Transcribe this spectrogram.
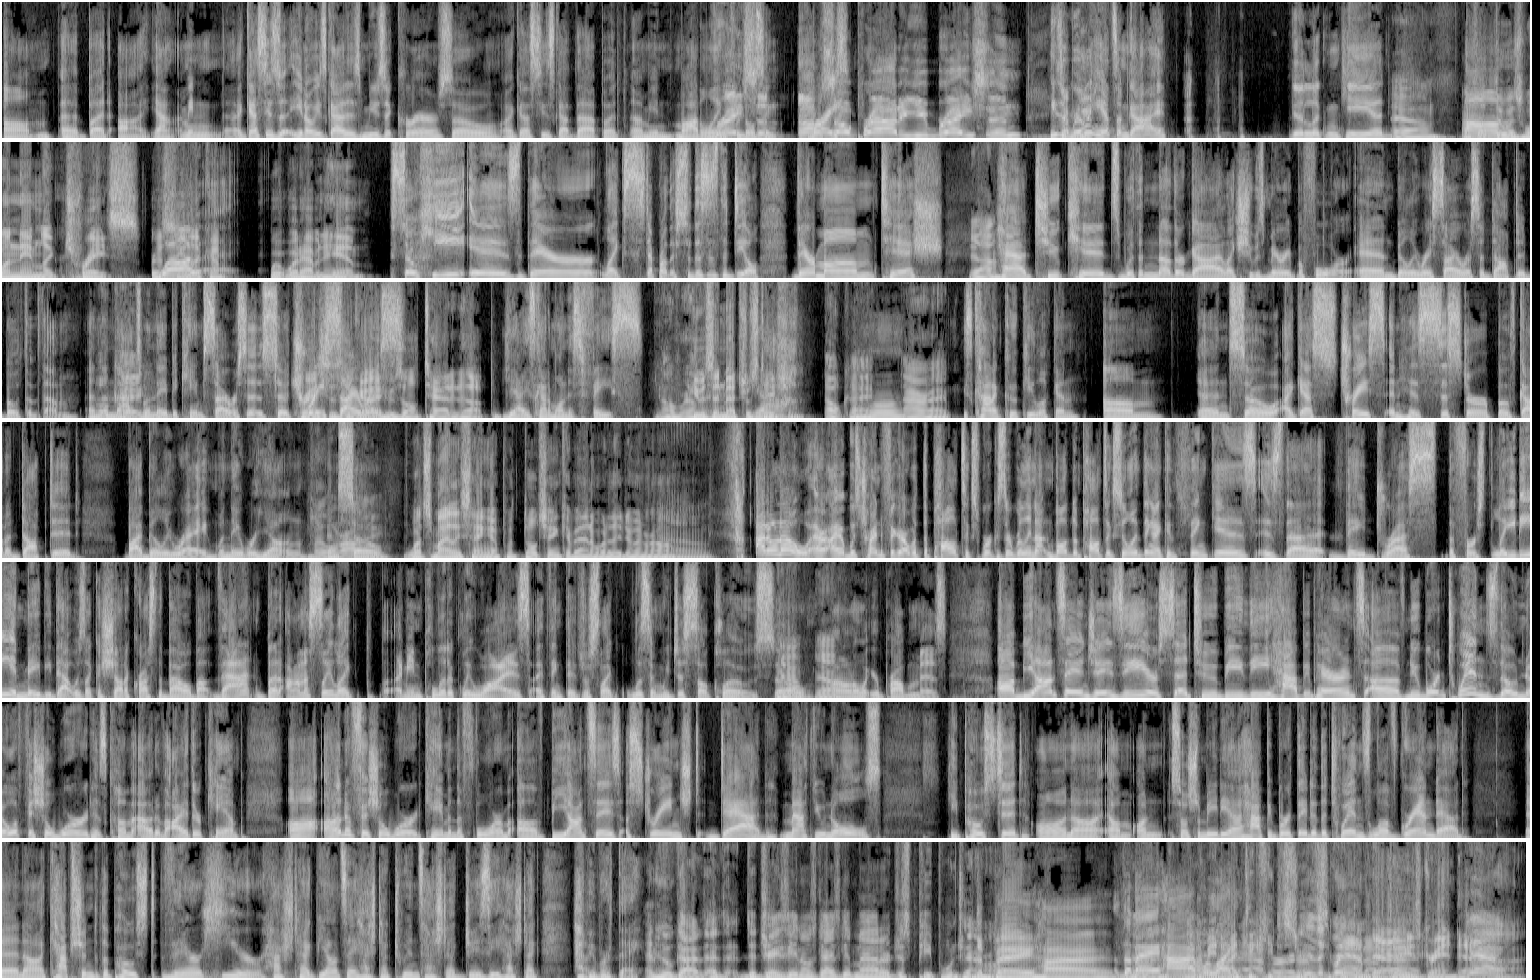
Um, uh, but uh, yeah, I mean, I guess he's you know he's got his music career, so I guess he's got that. But I mean, modeling for Dulce. Braison, I'm Brace- so proud of you, Braison. he's a really you- handsome guy, good looking kid. yeah. I thought there was one name like Trace. Or is Um, well, he like a what, what happened to him? So he is their like stepbrother. So this is the deal. Their mom, Tish, Yeah. had two kids with another guy, like she was married before, and Billy Ray Cyrus adopted both of them, and then Okay. that's when they became Cyruses. So Trey Trace is Cyrus, the guy who's all tatted up. yeah, he's got him on his face. Oh, really? He was in Metro Yeah. Station. Okay. Uh-huh. All right. He's kind of kooky looking. Um, and so I guess Trace and his sister both got adopted by Billy Ray when they were young, Bill and so. What's Miley's hang up with Dolce and Gabbana? What are they doing wrong? I know. I, I was trying to figure out what the politics were because they're really not involved in politics. The only thing I can think is is that they dress the first lady, and maybe that was like a shot across the bow about that. But honestly, like, I mean, politically wise, I think they're just like, listen, we just sell clothes, so Yeah, yeah. I don't know what your problem is. Uh, Beyonce and Jay Z are said to be the happy parents of newborn twins, though no official word has come out of either camp. Uh, unofficial word came in the form of Beyonce's estranged dad, Matthew Knowles. He posted on uh, um, on social media, "Happy birthday to the twins, love granddad," and uh, captioned the post, "They're here." Hashtag Beyonce, hashtag twins, hashtag Jay Z, hashtag Happy birthday. And who got? Uh, did Jay Z and those guys get mad, or just people in general? The general? BeyHive. The BeyHive I were mean, like, I think he deserves He's a to put that out there. granddad. He's granddad. Yeah.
